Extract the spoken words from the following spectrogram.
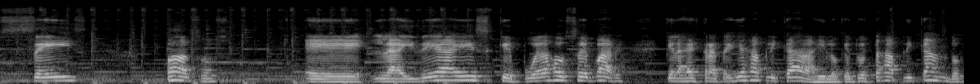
seis pasos, eh, la idea es que puedas observar que las estrategias aplicadas y lo que tú estás aplicando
